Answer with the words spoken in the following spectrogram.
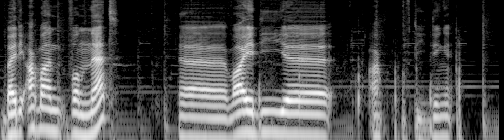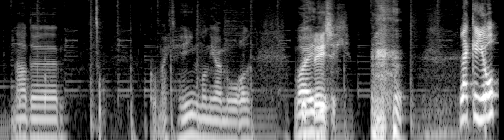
bij die achtbaan van net... eh, waar je die... eh, ach- of die dingen... naar de... Ik kom echt helemaal niet uit mijn woorden. Goed Waar die, bezig. Lekker joh.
